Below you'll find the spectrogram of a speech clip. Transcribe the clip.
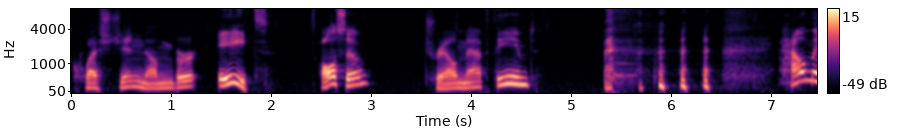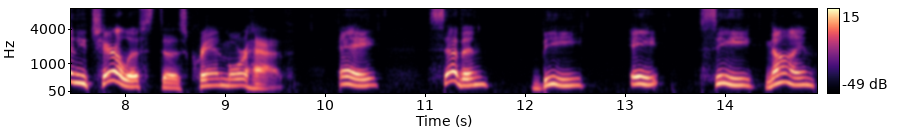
Question number eight, also trail map themed. How many chairlifts does Cranmore have? A, 7, B, 8, C, 9,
